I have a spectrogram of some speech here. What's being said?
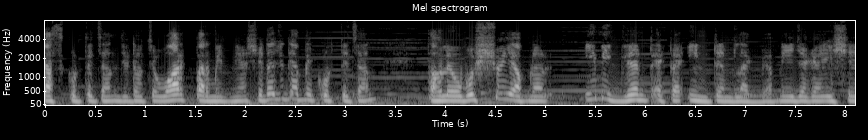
কাজ করতে চান, যেটা হচ্ছে ওয়ার্ক পারমিট নেওয়া সেটা যদি আপনি করতে চান, তাহলে অবশ্যই আপনার ইমিগ্রেন্ট একটা ইন্টেন্ট লাগবে। আপনি এই জায়গায় এসে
